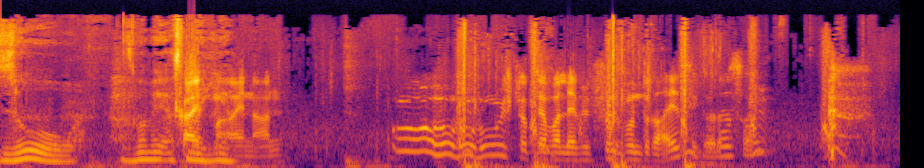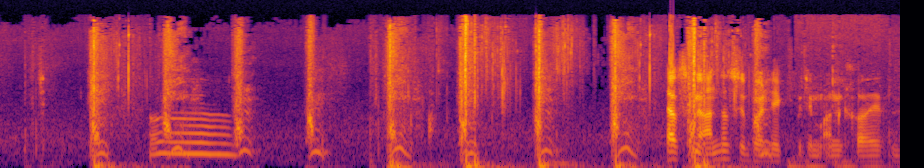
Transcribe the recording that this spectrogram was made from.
So, jetzt wollen wir erstmal Greif mal hier. einen an. Oh, ich glaube, der war Level 35 oder so. Ah. Ich hab's mir anders überlegt mit dem Angreifen.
